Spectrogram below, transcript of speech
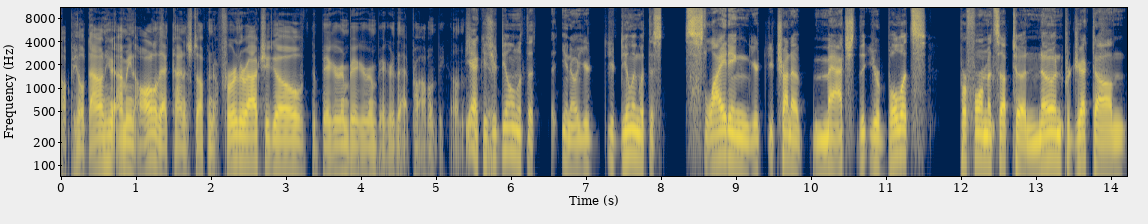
uphill, downhill, I mean, all of that kind of stuff. And the further out you go, the bigger and bigger and bigger that problem becomes. Yeah, because you're dealing with the, you know, you're you're dealing with this sliding. You're you're trying to match the, your bullets performance up to a known projectile, and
